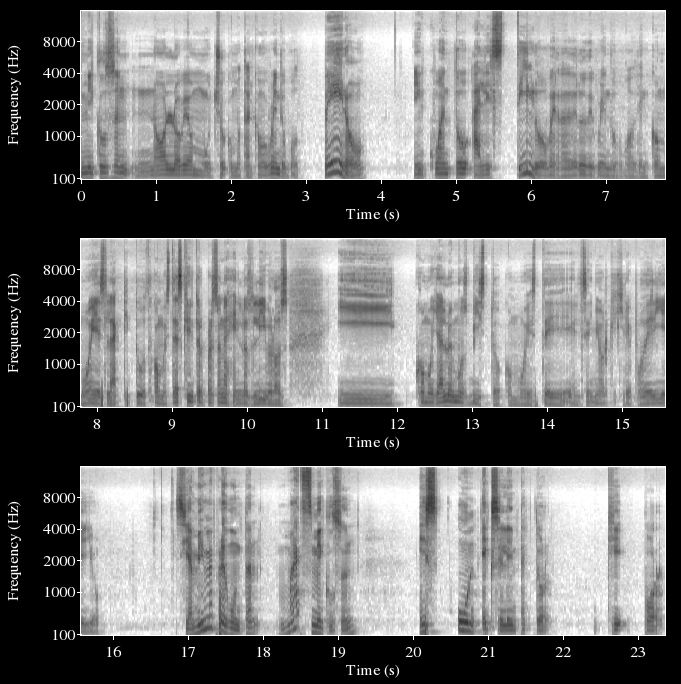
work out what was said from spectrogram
Mikkelsen no lo veo mucho como tal como Grindelwald. Pero en cuanto al estilo verdadero de Grindelwald, en cómo es la actitud, cómo está escrito el personaje en los libros y como ya lo hemos visto, como este, el señor que quiere poder y ello, si a mí me preguntan, Matt Mikkelsen es un excelente actor que por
